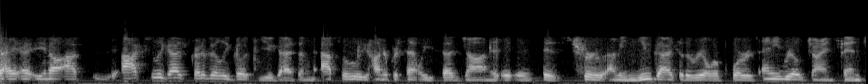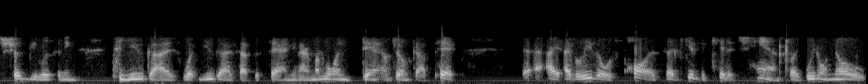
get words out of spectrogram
I, I, you know, I, actually, guys, credibility goes to you guys. I mean, absolutely, 100% what you said, John, is is true. I mean, you guys are the real reporters. Any real Giants fans should be listening to you guys, what you guys have to say. I mean, I remember when Daniel Jones got picked. I, I believe it was Paul that said, "Give the kid a chance." Like we don't know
